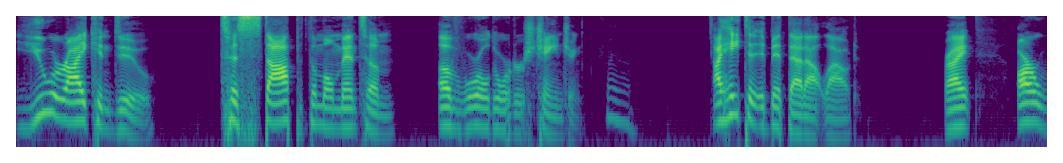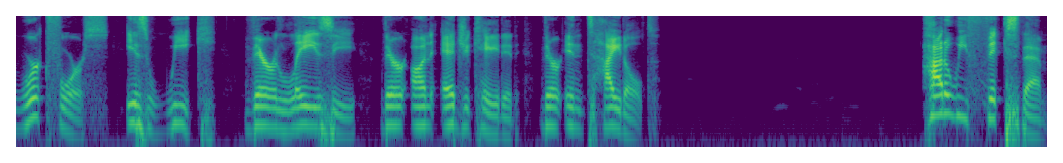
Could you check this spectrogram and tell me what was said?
you or I can do to stop the momentum of world orders changing. Hmm. I hate to admit that out loud, right? Our workforce is weak. They're lazy. They're uneducated. They're entitled. How do we fix them?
